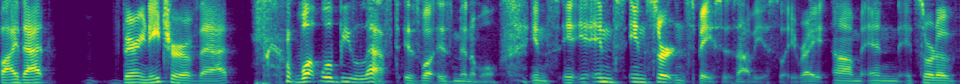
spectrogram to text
by that very nature of that, what will be left is what is minimal in in in certain spaces, obviously, right? Um, and it's sort of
